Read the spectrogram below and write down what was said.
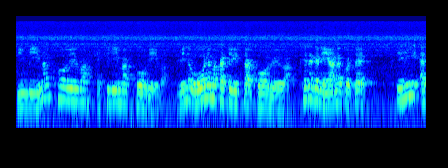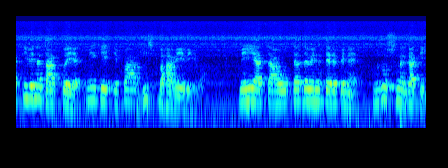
පිම්බීමක් හෝ වේවා හැකිලීමක් හෝ වේවා වෙන ඕනම කටයුත්තක් හෝ වේවා කරගෙන යනකොට එහි ඇති වෙන తত্ত্বය මේකේ එපා හිස් භාවයේ වේවා මෙහි අත උත්තද වෙන තෙරපෙන නුරුස්න ගති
